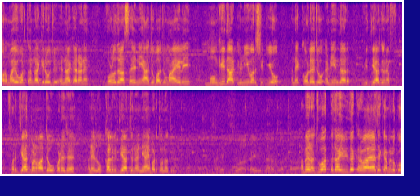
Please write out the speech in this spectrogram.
ઓરમાયું વર્તન રાખી રહ્યું છે. એના કારણે વડોદરા શહેરની આજુબાજુમાં આવેલી મોંઘીદાટ યુનિવર્સિટીઓ અને કોલેજો એની અંદર વિદ્યાર્થીઓને ફરજિયાત ભણવા જવું પડે છે અને લોકલ વિદ્યાર્થીઓને ન્યાય મળતો નથી. અમે રજૂઆત બધા એવી રીતે કરવા આવ્યા છે કે અમે લોકો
